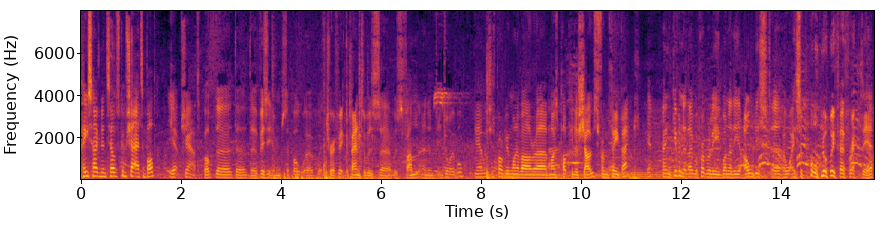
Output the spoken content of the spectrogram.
Peacehaven and Telscombe. Shout out to Bob. Yep, shout out to Bob. The the, the visit and support were, were terrific. The banter was uh, was fun and enjoyable. Yeah, which has probably been one of our uh, most popular shows from feedback. Yeah, and given that they were probably one of the oldest uh, away support we've ever had here,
